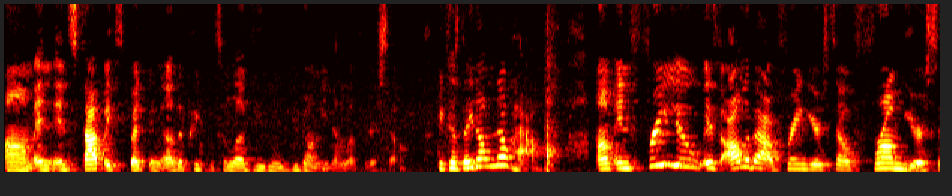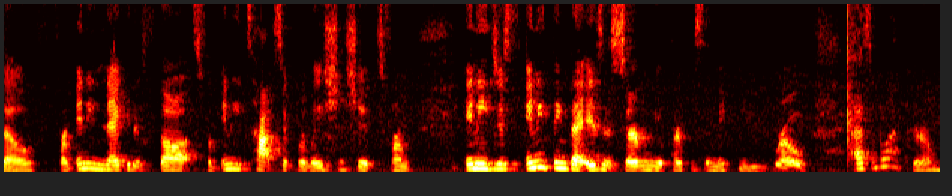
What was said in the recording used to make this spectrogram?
um, and, and stop expecting other people to love you when you don't even love yourself because they don't know how. Um, and free you is all about freeing yourself from yourself, from any negative thoughts, from any toxic relationships, from any just anything that isn't serving your purpose and making you grow as a black girl.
